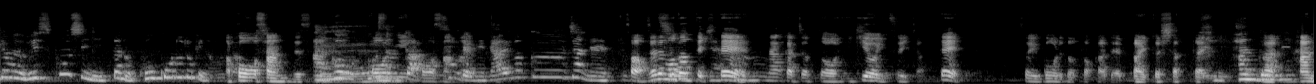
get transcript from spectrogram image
でもウィスコンシンに行ったの高校の時なの？あ高3ですあ、ね。高へー高三か。高。二高三。そうだよね。大学じゃね。そうそれで戻ってきてうんなんかちょっと勢いついちゃってそういうゴールドとかでバイトしちゃったり 反動ね。反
